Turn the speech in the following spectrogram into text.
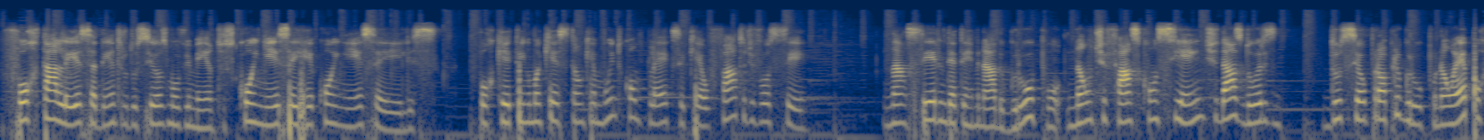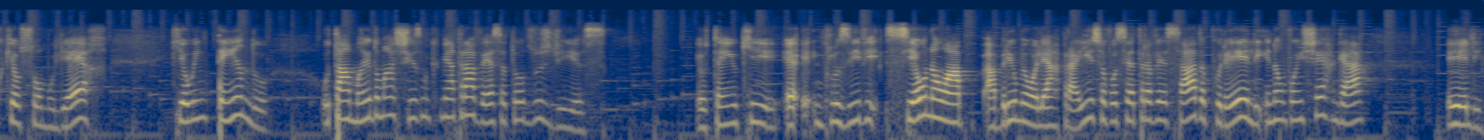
Fortaleça dentro dos seus movimentos, conheça e reconheça eles porque tem uma questão que é muito complexa, que é o fato de você nascer em determinado grupo não te faz consciente das dores do seu próprio grupo. Não é porque eu sou mulher que eu entendo o tamanho do machismo que me atravessa todos os dias. Eu tenho que, é, é inclusive, se eu não abrir o meu olhar para isso, eu vou ser atravessada por ele e não vou enxergar ele.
